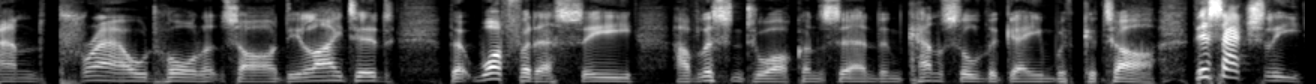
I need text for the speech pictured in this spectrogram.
and proud Hornets are delighted that Watford FC have listened to our concern and cancelled the game with Qatar. This actually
